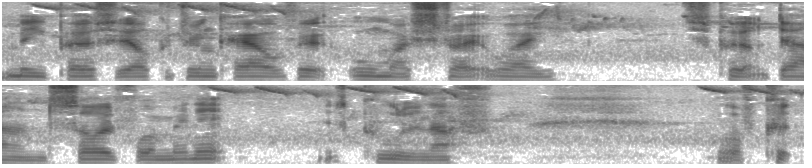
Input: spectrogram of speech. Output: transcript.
me personally I could drink out of it almost straight away. Just put it down on the side for a minute it's cool enough. Well, I've cooked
